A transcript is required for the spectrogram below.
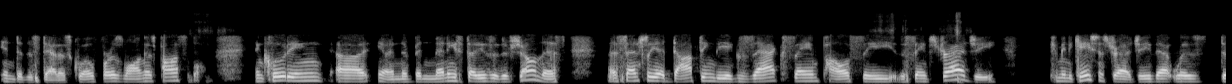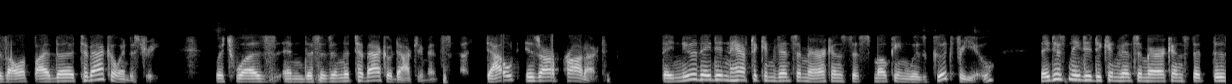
into the status quo for as long as possible, including, uh, you know, and there have been many studies that have shown this, essentially adopting the exact same policy, the same strategy, communication strategy that was developed by the tobacco industry, which was, and this is in the tobacco documents, doubt is our product. They knew they didn't have to convince Americans that smoking was good for you they just needed to convince Americans that the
